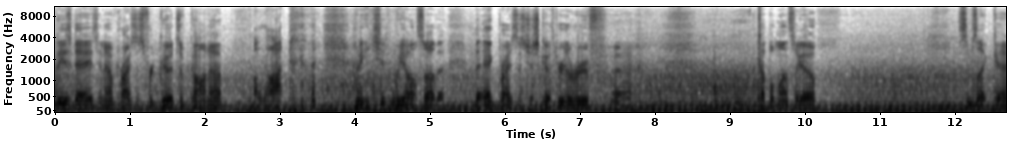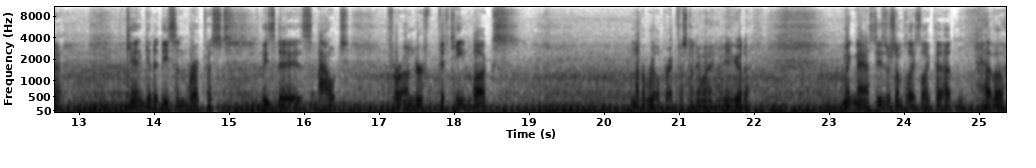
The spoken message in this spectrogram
these days you know prices for goods have gone up a lot. I mean, we all saw the, the egg prices just go through the roof uh, a couple months ago. Seems like uh, you can't get a decent breakfast these days out for under 15 bucks. Not a real breakfast anyway. I mean, you gotta McNasty's or someplace like that and have a,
